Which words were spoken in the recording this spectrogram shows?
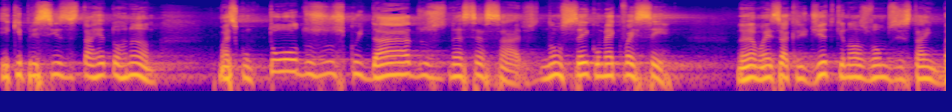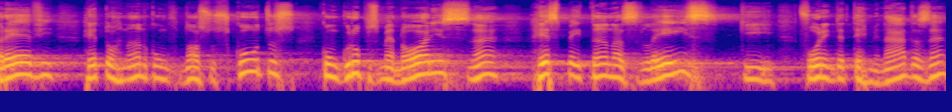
e que precisam estar retornando, mas com todos os cuidados necessários. Não sei como é que vai ser né? mas acredito que nós vamos estar em breve retornando com nossos cultos, com grupos menores, né? Respeitando as leis que forem determinadas, né?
